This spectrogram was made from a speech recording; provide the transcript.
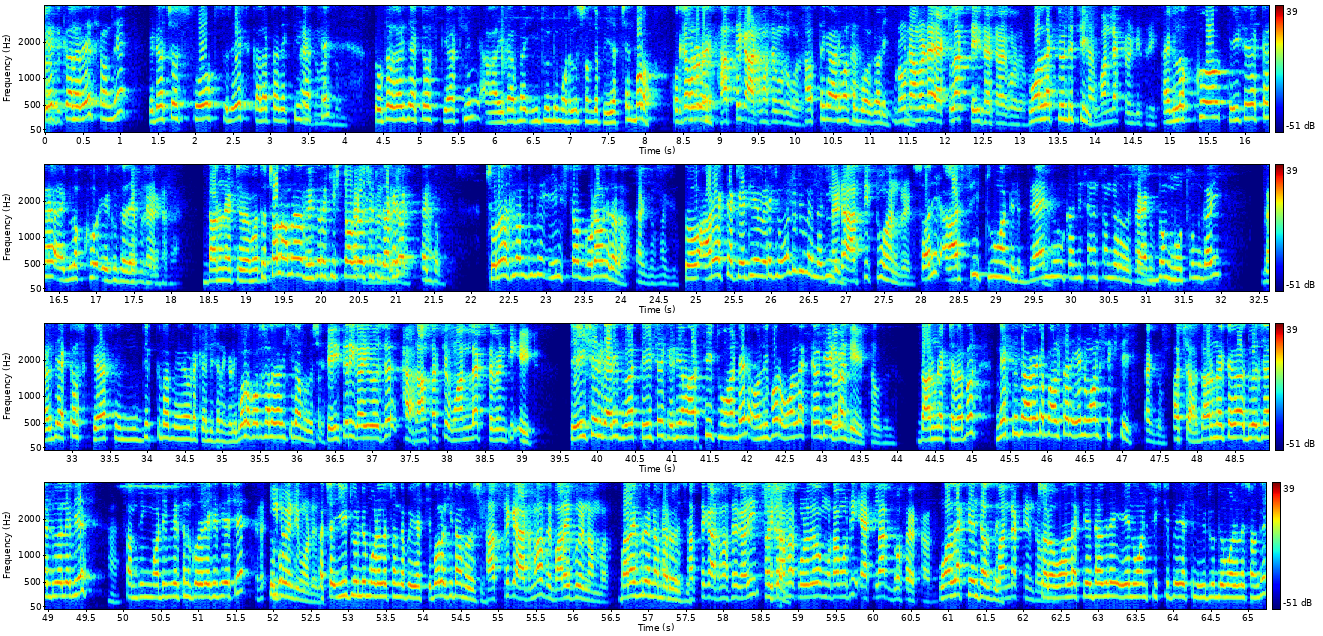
রেড কালারের সঙ্গে এটা হচ্ছে স্পোর্টস রেড কালারটা দেখতেই পাচ্ছেন। টোটাল গাড়িতে একটাও স্ক্র্যাচ নেই আর এটা আপনার ই টোয়েন্টি মডেলের সঙ্গে পেয়ে যাচ্ছেন। বলো সাত থেকে আট মাসের মতো সাত থেকে আট মাসের বড় গাড়ি। মোটামুটি আমরা এটা এক লাখ তেইশ হাজার টাকা করে দেবো। ওয়ান লাখ টোয়েন্টি থ্রি হ্যাঁ ওয়ান লাখ টোয়েন্টি থ্রি এক লক্ষ তেইশ হাজার টাকা এক লক্ষ একুশ হাজার একুশ হাজার টাকা। দারুণ একটা ব্যাপার। তো চলো আমরা ভিতরে কি স্টক রয়েছে একটু দেখা যাক। একদম চলে আসলাম কিন্তু ইন স্টক গোডাউনে দাদা। একদম একদম। তো আরও একটা কেটিএম এটা কি ওয়ান টোয়েন্টি ফাইভ নাকি? এটা RC sorry RC brand new কন্ডিশনের সঙ্গে রয়েছে। একদম নতুন গাড়ি। গাড়িতে একটা স্ক্র্যাচ নেই মুখ দেখতে পারবেন এরকম একটা কন্ডিশনের গাড়ি। বলো কত সালের গাড়ি কি দাম রয়েছে? তেইশেরই গাড়ি রয়েছে হ্যাঁ। দাম থাকছে ওয়ান লাখ সেভেন্টি এইট তেইশের গাড়ি দু হাজার তেইশের KTM RC two hundred only for one lakh seventy eight thousand দারুণ একটা ব্যাপার। নেক্সট হচ্ছে আরও একটা পালসার এন ওয়ান সিক্সটি একদম। আচ্ছা দারুণ একটা dual channel dual ABS. Something modification করে রেখে দিয়েছে। ই টোয়েন্টি মডেল আচ্ছা ই টোয়েন্টি মডেলের সঙ্গে পেয়ে যাচ্ছে। বলো কি দাম রয়েছে? সাত থেকে আট মাস বারাইপুরের নাম্বার। বারাইপুরের নাম্বার রয়েছে। সাত থেকে আট মাসের গাড়ি। আচ্ছা। আমরা করে দেবো মোটামুটি এক লাখ দশ হাজার টাকা। One lakh ten thousand one lakh ten চলো one lakh ten thousand N one sixty পেয়ে যাচ্ছেন ই টোয়েন্টি মডেলের সঙ্গে।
